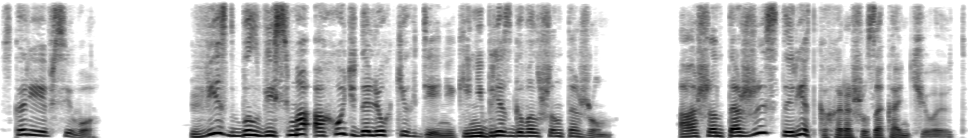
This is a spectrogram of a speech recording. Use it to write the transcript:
Скорее всего. Вист был весьма охоч до легких денег и не брезговал шантажом. А шантажисты редко хорошо заканчивают.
